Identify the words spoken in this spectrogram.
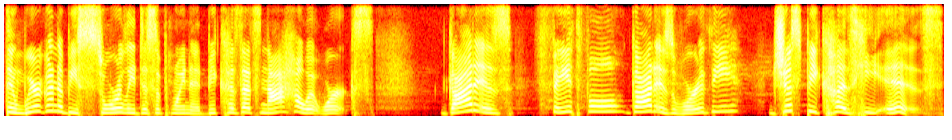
then we're going to be sorely disappointed because that's not how it works. God is faithful, God is worthy just because he is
